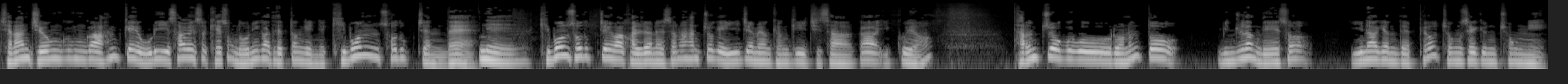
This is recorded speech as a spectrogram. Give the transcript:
재난지원금과 함께 우리 사회에서 계속 논의가 됐던 게 이제 기본소득제인데 네. 기본소득제와 관련해서는 한쪽에 이재명 경기지사가 있고요. 다른 쪽으로는 또 민주당 내에서 이낙연 대표, 정세균 총리,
